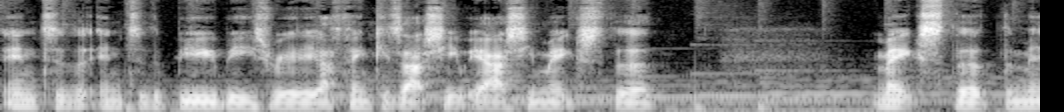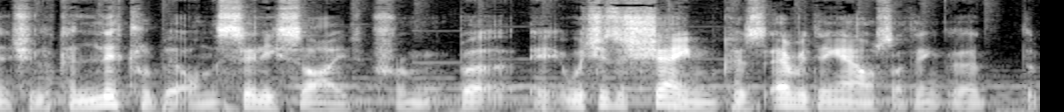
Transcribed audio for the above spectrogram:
into the into the bubies really. I think it's actually it actually makes the makes the, the miniature look a little bit on the silly side from but it, which is a shame because everything else I think the, the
